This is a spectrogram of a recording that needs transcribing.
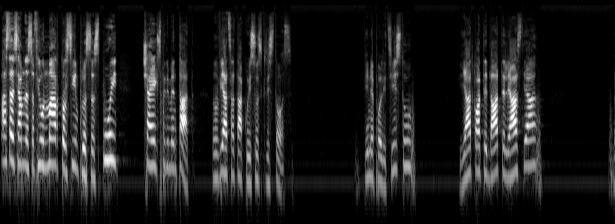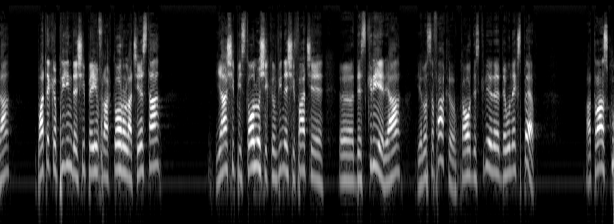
Asta înseamnă să fii un martor simplu, să spui ce ai experimentat în viața ta cu Isus Hristos. Vine polițistul, ia toate datele astea, da? Poate că prinde și pe infractorul acesta, ia și pistolul și când vine și face uh, descrierea, el o să facă ca o descriere de un expert. A tras cu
